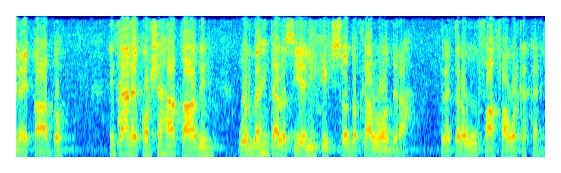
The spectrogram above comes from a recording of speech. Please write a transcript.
inay qaado inta aanay qorshahaa qaadin warbaahintaa la siiyaa liikajisoo dadkaa loo diraa dabeetana wuu faafaa warka kani.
